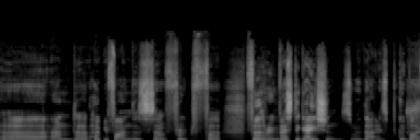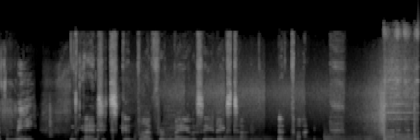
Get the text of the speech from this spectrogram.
uh, and uh, hope you find there's uh, fruit for further investigations. With that, it's goodbye from me. And it's goodbye from me. We'll see you next time. Bye.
